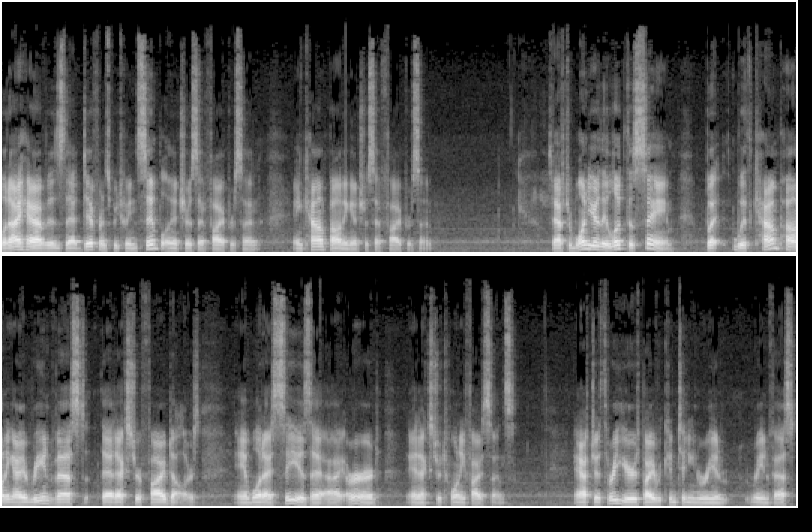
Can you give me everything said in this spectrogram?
what I have is that difference between simple interest at 5% and compounding interest at 5%. So after one year they look the same, But with compounding, I reinvest that extra $5, and what I see is that I earned an extra 25 cents. After three years, by continuing to re reinvest,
